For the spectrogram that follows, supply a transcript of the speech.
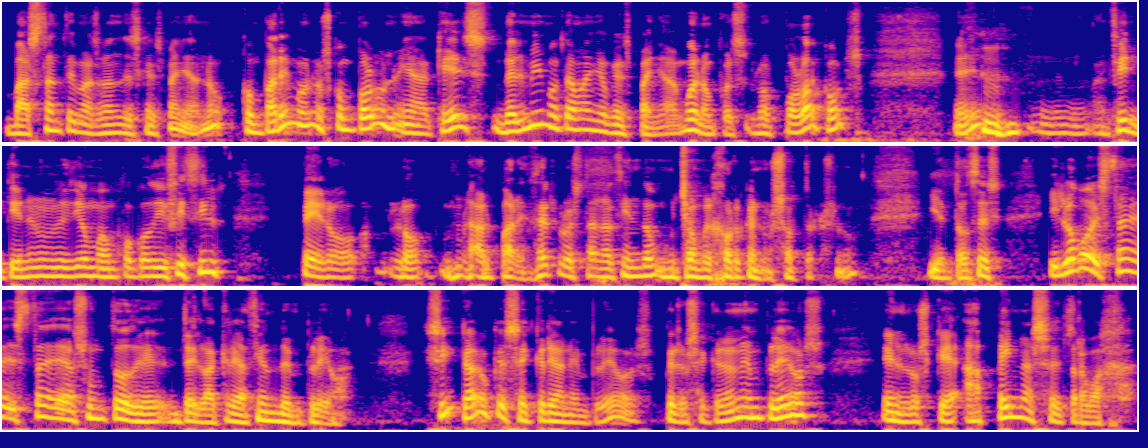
bastante más grandes que España. No, comparémonos con Polonia, que es del mismo tamaño que España. Bueno, pues los polacos, ¿eh? en fin, tienen un idioma un poco difícil, pero al parecer lo están haciendo mucho mejor que nosotros. Y entonces, y luego está este asunto de la creación de empleo. Sí, claro que se crean empleos, pero se crean empleos en los que apenas se trabaja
